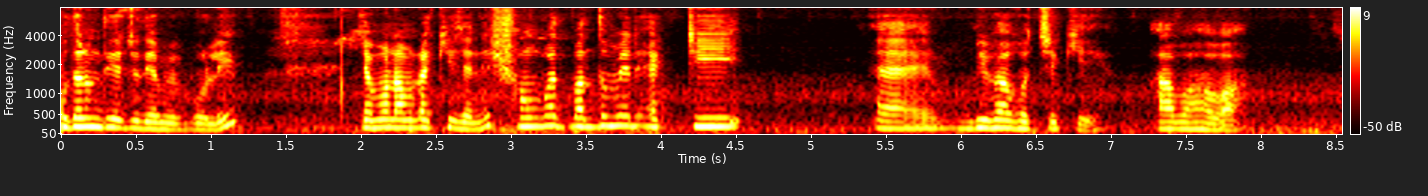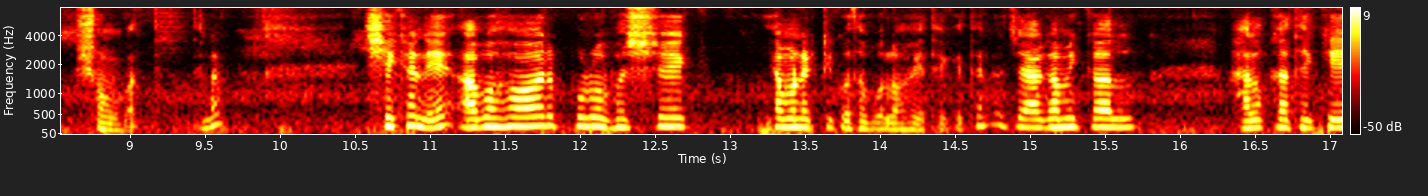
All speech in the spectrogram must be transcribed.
উদাহরণ দিয়ে যদি আমি বলি, যেমন আমরা কি জানি, সংবাদ মাধ্যমের একটি বিভাগ হচ্ছে কি? আবহাওয়া সংবাদ, তাই না? সেখানে আবহাওয়ার পূর্বাভাসে এমন একটি কথা বলা হয়ে থাকে, তাই না? যে আগামীকাল হালকা থেকে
